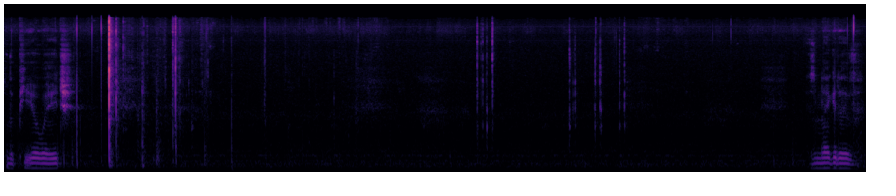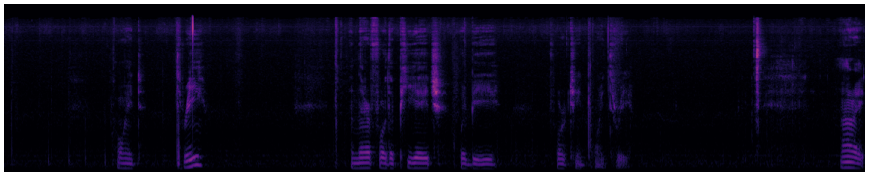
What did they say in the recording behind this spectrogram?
So the POH is negative 0.3 and therefore the pH would be 14.3. All right.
